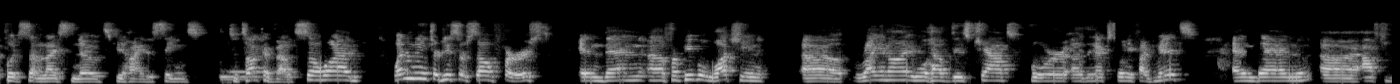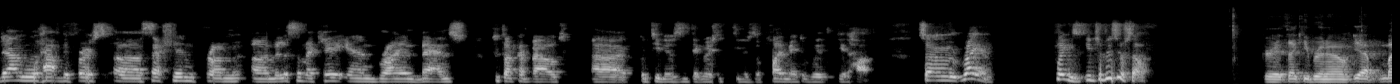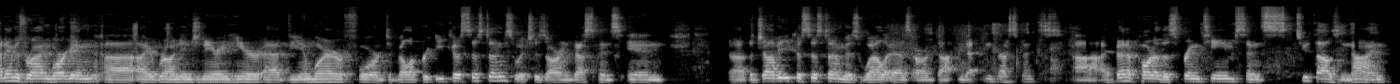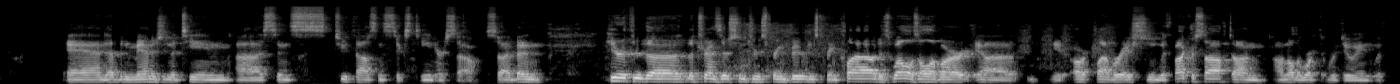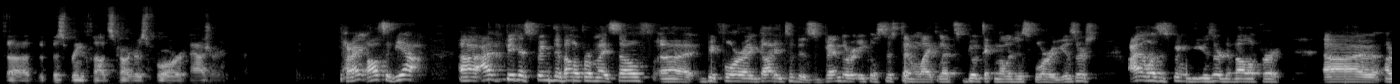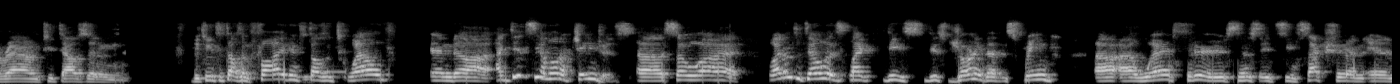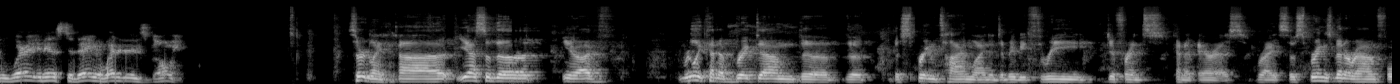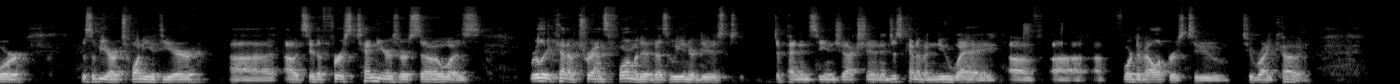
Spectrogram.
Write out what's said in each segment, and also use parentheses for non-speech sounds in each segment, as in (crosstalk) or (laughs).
put some nice notes behind the scenes to talk about. So why don't we introduce ourselves first? And then uh, for people watching, uh, Ryan and I will have this chat for uh, the next 25 minutes. And then uh, after that, we'll have the first uh, session from uh, Melissa McKay and Brian Benz to talk about continuous integration, continuous deployment with GitHub. So Ryan, please introduce yourself. Great, thank you, Bruno. Yeah, my name is Ryan Morgan. Uh, I run engineering here at VMware for developer ecosystems, which is our investments in uh, the Java ecosystem as well as our .NET investments. Uh, I've been a part of the Spring team since 2009 and have been managing the team uh, since 2016 or so. So I've been here through the, the transition through Spring Boot and Spring Cloud, as well as all of our uh, our collaboration with Microsoft on on all the work that we're doing with uh, the, the, Spring Cloud starters for Azure. All right, awesome. Yeah, uh, I've been a Spring developer myself uh, before I got into this vendor ecosystem. Like, let's build technologies for our users. I was a Spring user developer uh, around 2000, between 2005 and 2012, and uh, I did see a lot of changes. so why don't you tell us like this this journey that the Spring uh, uh, went through since its inception and where it is today and where it is going? Certainly, uh, yeah. So the you know I've really kind of break down the, the the Spring timeline into maybe three different kind of eras, right? So Spring's been around for this will be our 20th year. Uh, I would say the first 10 years or so was really kind of transformative as we introduced dependency injection and just kind of a new way of, uh, for developers to to write code.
